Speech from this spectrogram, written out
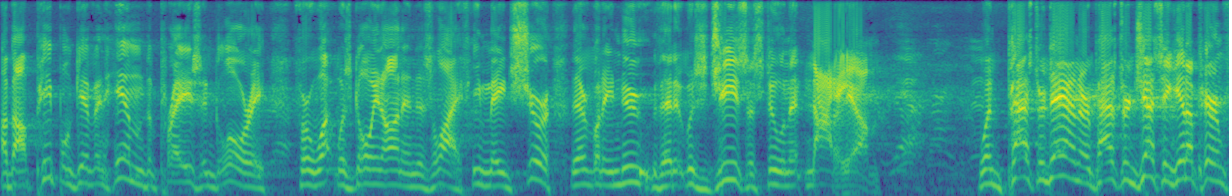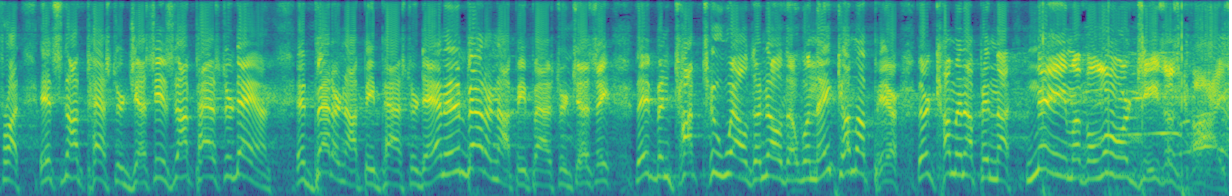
about people giving him the praise and glory for what was going on in his life. He made sure that everybody knew that it was Jesus doing it, not him. When Pastor Dan or Pastor Jesse get up here in front, it's not Pastor Jesse, it's not Pastor Dan. It better not be Pastor Dan, and it better not be Pastor Jesse. They've been taught too well to know that when they come up here, they're coming up in the name of the Lord Jesus Christ.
